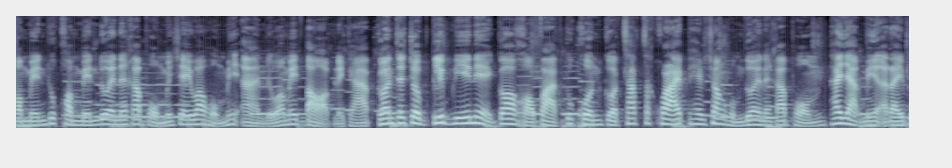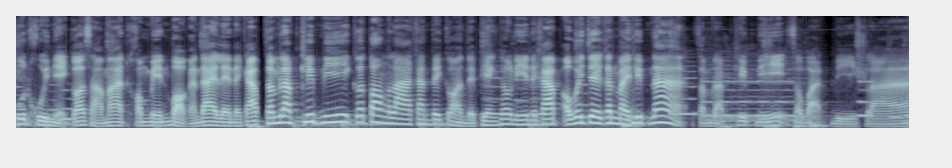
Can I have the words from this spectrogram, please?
คอมเมนต์ทุกคอมเมนต์ด้วยนะครับผมไม่ใช่ว่าผมไม่อ่านหรือว่าไม่ตอบนะครับก่อนจะจบคลิปนี้เนี่ยก็ขอฝากทุกคนกด subscribe ให้ช่องผมด้วยนะครับผมถ้าอยากมีอะไรพูดคุยเนี่ยก็สามารถคอมเมนต์บอกกันได้เลยนะครับสำหรับคลิปนี้ก็ต้องลากันไปก่อนแต่เพียงเท่านี้นะครับ เอาไว้เจอกันใหม่คลิปหน้าสำหรับคลิปนี้ สวัสดีครั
